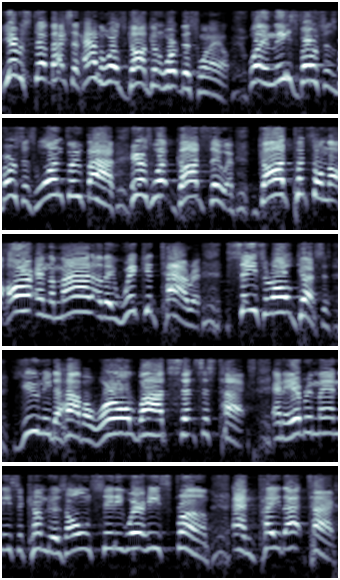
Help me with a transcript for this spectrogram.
You ever step back and said, How in the world is God going to work this one out? Well, in these verses, verses 1 through 5, here's what God's doing. God puts on the heart and the mind of a wicked tyrant, Caesar Augustus. You need to have a worldwide census tax, and every man needs to come to his own city where he's from and pay that tax.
